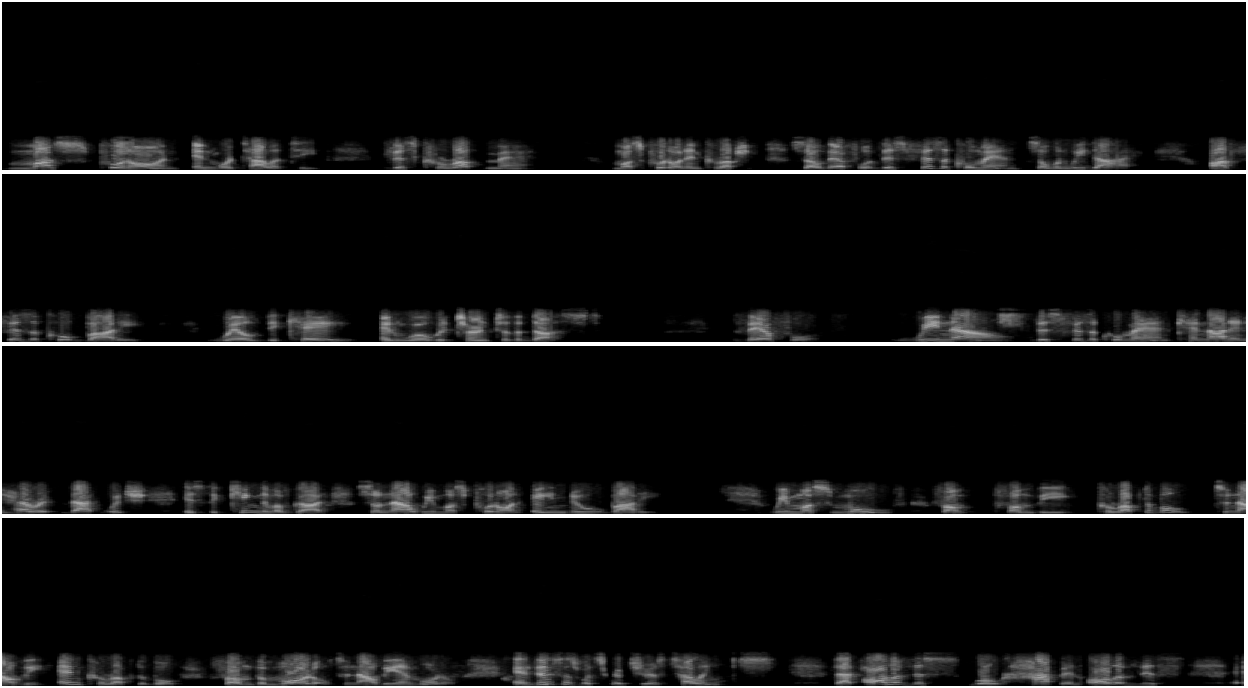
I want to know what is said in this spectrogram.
must put on immortality. This corrupt man must put on incorruption. So, therefore, this physical man, so when we die, our physical body will decay and will return to the dust. Therefore, we now, this physical man, cannot inherit that which is the kingdom of God. So now we must put on a new body. We must move from, from the corruptible to now the incorruptible, from the mortal to now the immortal. And this is what Scripture is telling us that all of this will happen, all of this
